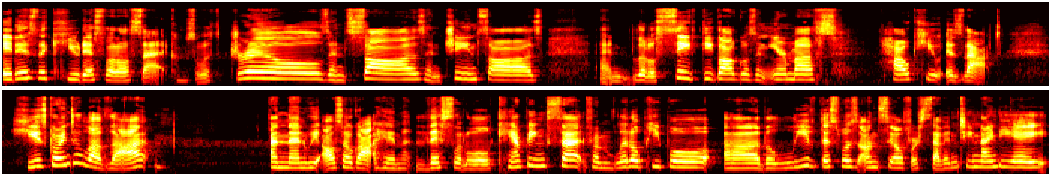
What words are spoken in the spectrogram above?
It is the cutest little set. It comes with drills and saws and chainsaws and little safety goggles and earmuffs. How cute is that? He's going to love that. And then we also got him this little camping set from Little People. Uh, I believe this was on sale for $17.98.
